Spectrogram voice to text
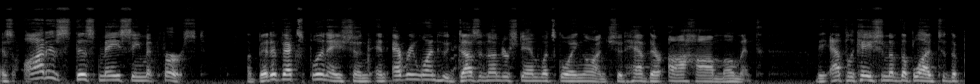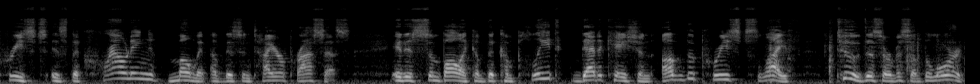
As odd as this may seem at first, a bit of explanation, and everyone who doesn't understand what's going on should have their aha moment. The application of the blood to the priests is the crowning moment of this entire process. It is symbolic of the complete dedication of the priest's life to the service of the Lord.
